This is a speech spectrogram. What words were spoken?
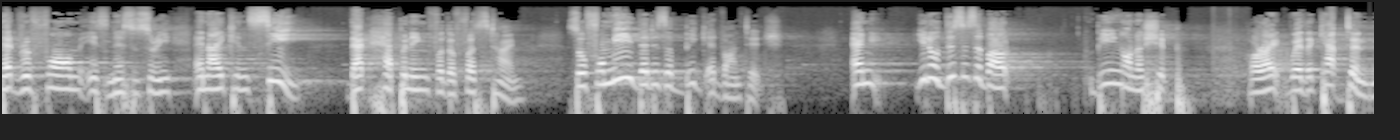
that reform is necessary, and I can see that happening for the first time. So for me, that is a big advantage. And, you know, this is about being on a ship, all right, where the captain,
